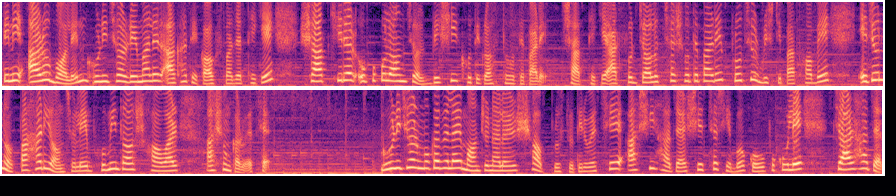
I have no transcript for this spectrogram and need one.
তিনি আরও বলেন, ঘূর্ণিঝড় রেমালের আঘাতে কক্সবাজার থেকে সাতক্ষীরার উপকূল অঞ্চল বেশি ক্ষতিগ্রস্ত হতে পারে। সাত থেকে আট ফুট জলোচ্ছ্বাস হতে পারে, প্রচুর বৃষ্টিপাত হবে, এজন্য পাহাড়ি অঞ্চলে ভূমিধস হওয়ার আশঙ্কা রয়েছে। ঘূর্ণিঝড় মোকাবেলায় মন্ত্রণালয়ের সব প্রস্তুতি রয়েছে। আশি হাজার স্বেচ্ছাসেবক ও উপকূলে চার হাজার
